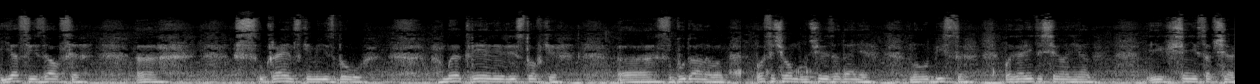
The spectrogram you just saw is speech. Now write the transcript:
Я связался э, с украинскими СБУ. Мы клеили листовки э, с Будановым, после чего мы получили задание на убийство Маргариты Симоньян и Ксении Собчак.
